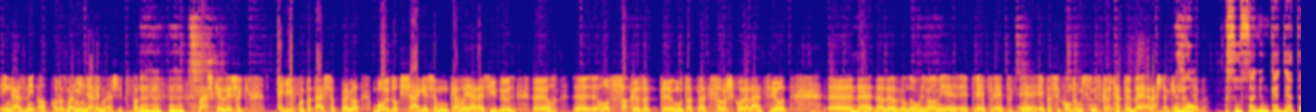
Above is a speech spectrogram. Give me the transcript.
ingázni, akkor az már mindjárt egy másik sztori. Uh-huh, uh-huh. Más kérdés, hogy egyéb kutatások meg a boldogság és a munkába járás idő ö, ö, hossza között mutatnak mutatnak szoros korrelációt, de, de azért azt gondolom, hogy valami épp, épp, épp, épp kompromisszum is közthető bejárás tekintetében. Jó, szusszanjunk egyet,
